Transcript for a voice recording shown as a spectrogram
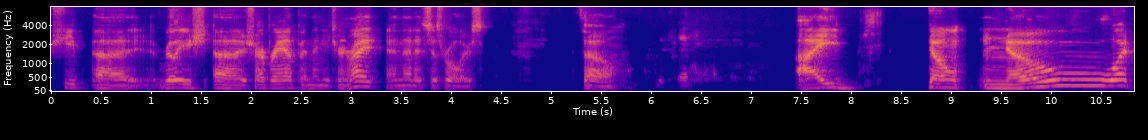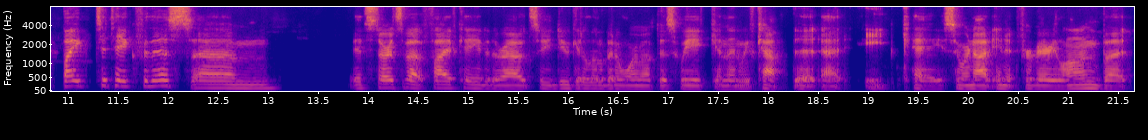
sheep, uh, really sh- uh, sharp ramp, and then you turn right, and then it's just rollers. So I don't know what bike to take for this. Um, it starts about 5K into the route, so you do get a little bit of warm up this week, and then we've capped it at 8K. So we're not in it for very long, but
